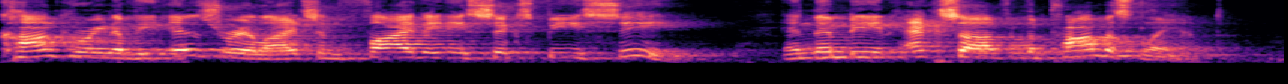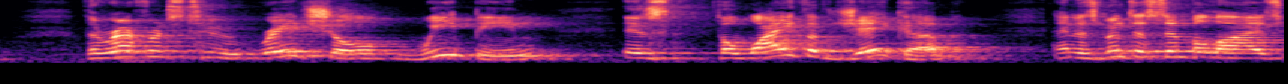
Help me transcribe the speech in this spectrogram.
conquering of the Israelites in 586 BC and then being exiled from the promised land. The reference to Rachel weeping is the wife of Jacob and is meant to symbolize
